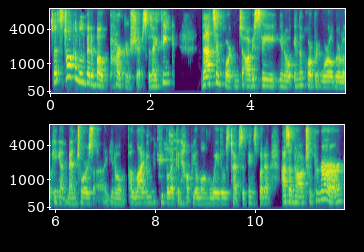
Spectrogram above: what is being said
So let's talk a little bit about partnerships because i think that's important. Obviously you know in the corporate world we're looking at mentors uh, you know aligning with people that can help you along the way those types of things. But uh, as an entrepreneur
